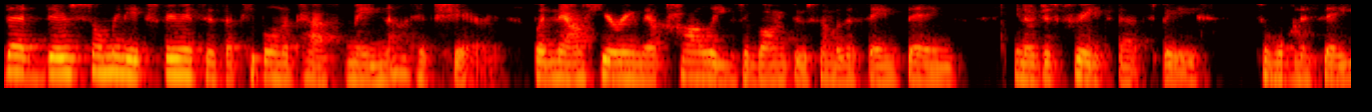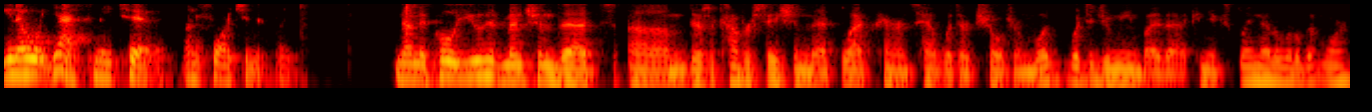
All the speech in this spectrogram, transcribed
that there's so many experiences that people in the past may not have shared but now hearing their colleagues are going through some of the same things you know just creates that space to want to say you know what yes me too unfortunately now nicole you had mentioned that um, there's a conversation that black parents have with their children. What what did you mean by that? Can you explain that a little bit more?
